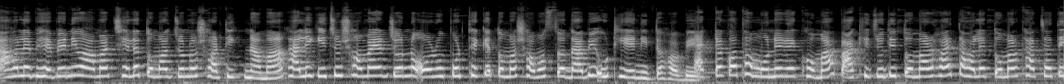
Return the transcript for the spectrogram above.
তাহলে ভেবে নিও আমার ছেলে তোমার জন্য সঠিক না, মা। খালি কিছু সময়ের জন্য ওর উপর থেকে তোমার সমস্ত দাবি উঠিয়ে নিতে হবে। একটা কথা মনে রেখো, মা। পাখি যদি তোমার হয়, তাহলে তোমার খাঁচাতে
